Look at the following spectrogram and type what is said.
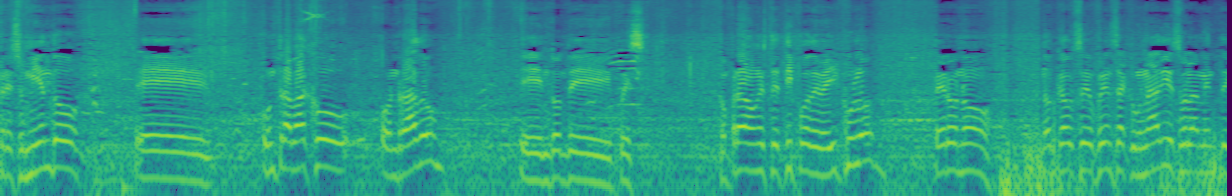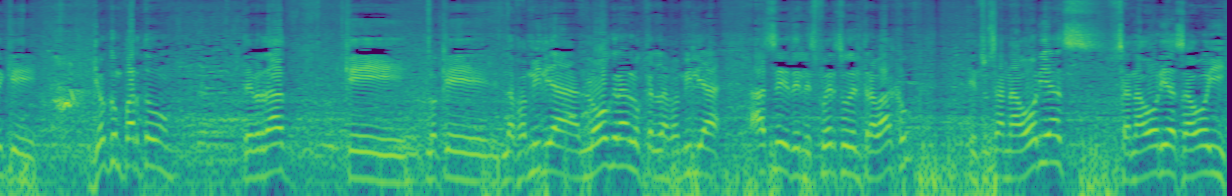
presumiendo eh, un trabajo honrado en donde pues compraron este tipo de vehículo, pero no, no cause ofensa con nadie, solamente que yo comparto de verdad que lo que la familia logra, lo que la familia hace del esfuerzo del trabajo, en sus zanahorias, zanahorias a hoy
